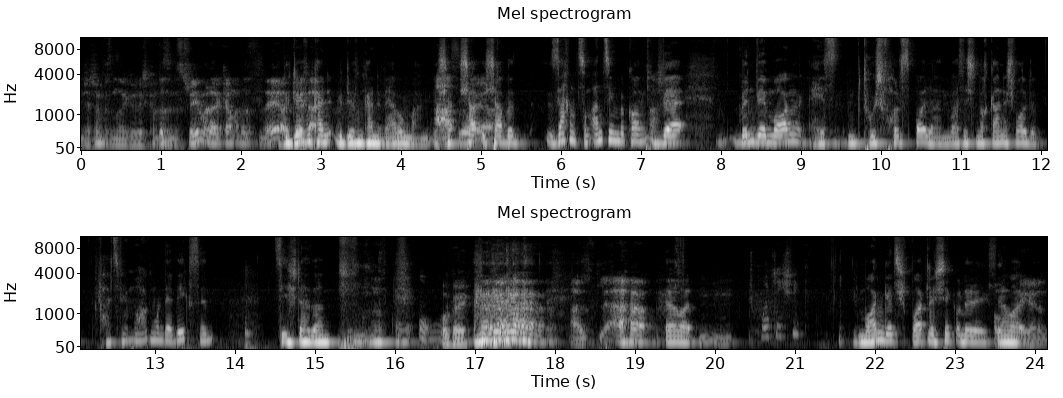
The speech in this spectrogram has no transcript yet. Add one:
ich ja schon ein bisschen neugierig. Kommt das im Stream oder kann man das? Nee, wir, dürfen dann- keine, wir dürfen keine Werbung machen. Ich, so, ich, ja. ich habe Sachen zum Anziehen bekommen. Ach, Wer, wenn wir morgen, hey, jetzt tue ich voll spoilern, was ich noch gar nicht wollte. Falls wir morgen unterwegs sind, ziehe ich das an. Okay. Alles klar. Ja, Mann. Mhm. sportlich schick. Morgen geht's sportlich schick unterwegs. Okay, Ja, Mann. ja, dann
